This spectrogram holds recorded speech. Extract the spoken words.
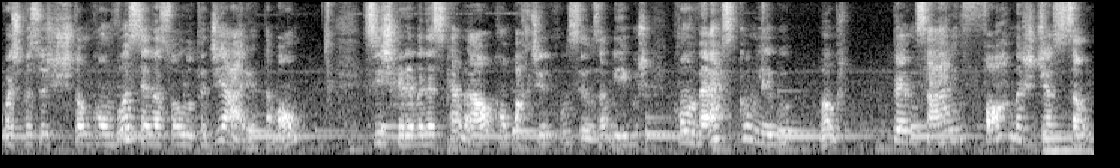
com as pessoas que estão com você na sua luta diária, tá bom? Se inscreva nesse canal, compartilhe com seus amigos, converse comigo, vamos pensar em formas de ação.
